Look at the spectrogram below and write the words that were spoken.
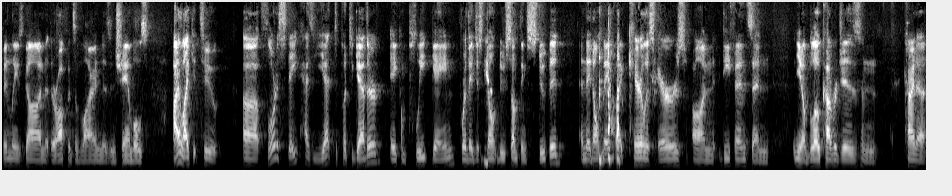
Finley's gone. Their offensive line is in shambles. I like it too. Uh, Florida State has yet to put together a complete game where they just Yeah. don't do something stupid and they don't make like careless errors on defense and you know blow coverages and kind of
